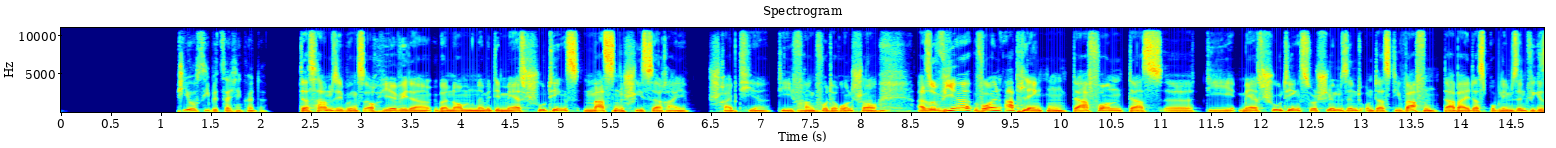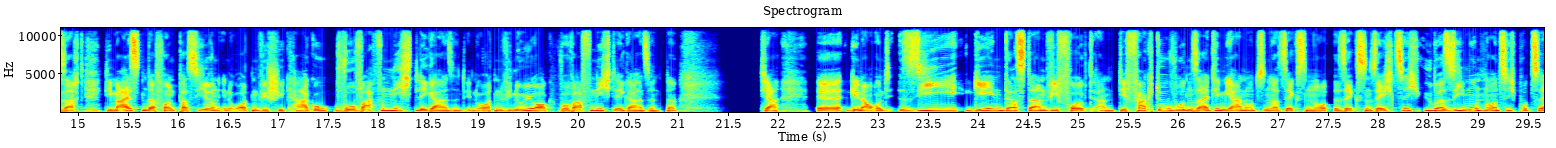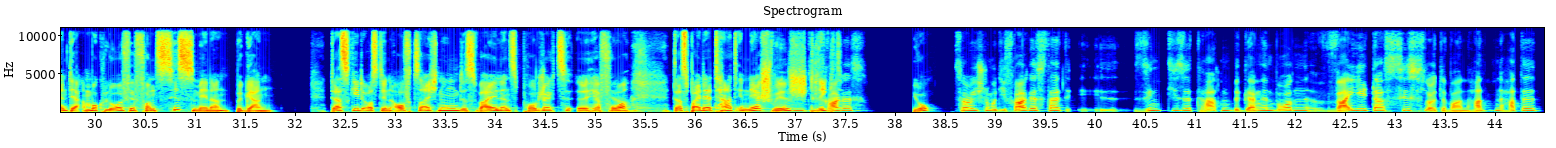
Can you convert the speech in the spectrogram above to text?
POC bezeichnen könnte. Das haben sie übrigens auch hier wieder übernommen, ne, mit den Mass-Shootings, Massenschießerei, schreibt hier die Frankfurter Rundschau. Also wir wollen ablenken davon, dass äh, die Mass-Shootings so schlimm sind und dass die Waffen dabei das Problem sind. Wie gesagt, die meisten davon passieren in Orten wie Chicago, wo Waffen nicht legal sind, in Orten wie New York, wo Waffen nicht legal sind. Ne? Tja, äh, genau, und sie gehen das dann wie folgt an. De facto wurden seit dem Jahr 1966 über 97 Prozent der Amokläufe von Cis-Männern begangen. Das geht aus den Aufzeichnungen des Violence Projects äh, hervor, dass bei der Tat in Nashville Die, die strikt. Frage ist, Jo? sorry, Schlummer, die Frage ist halt, äh, sind diese Taten begangen worden, weil das Cis-Leute waren? Hatten, hatte,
